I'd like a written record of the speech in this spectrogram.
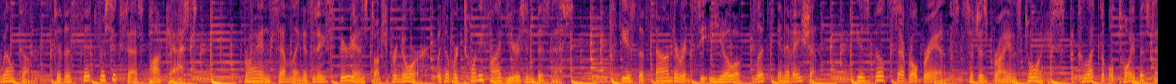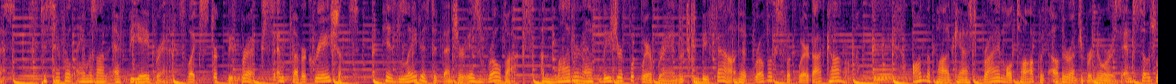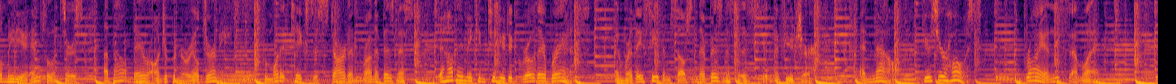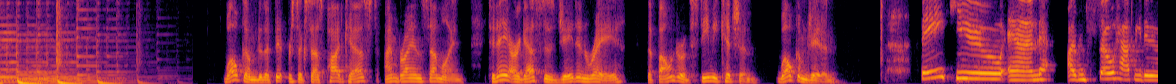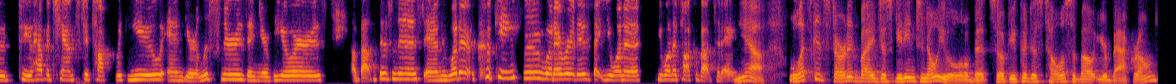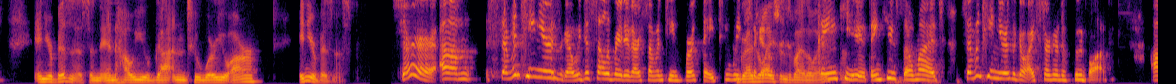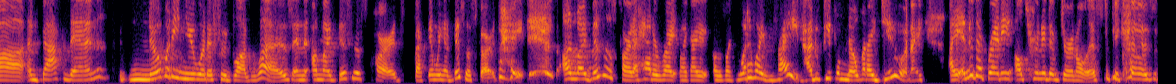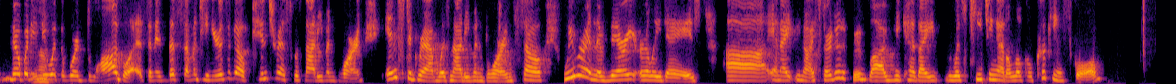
Welcome to the Fit for Success podcast. Brian Semling is an experienced entrepreneur with over 25 years in business. He is the founder and CEO of Blitz Innovation he has built several brands, such as Brian's Toys, a collectible toy business, to several Amazon FBA brands like Strictly Bricks and Clever Creations. His latest adventure is Rovux, a modern athleisure footwear brand which can be found at rovuxfootwear.com. On the podcast, Brian will talk with other entrepreneurs and social media influencers about their entrepreneurial journey, from what it takes to start and run a business to how they may continue to grow their brands and where they see themselves in their businesses in the future. And now, here's your host, Brian Semling. Welcome to the Fit for Success podcast. I'm Brian Semling. Today, our guest is Jaden Rae, the founder of Steamy Kitchen. Welcome, Jaden. Thank you. And I'm so happy to, to have a chance to talk with you and your listeners and your viewers about business and whatever cooking, food, whatever it is that you want to you want to talk about today. Yeah. Well, let's get started by just getting to know you a little bit. So if you could just tell us about your background and your business and, and how you've gotten to where you are in your business. Sure. Um, 17 years ago, we just celebrated our 17th birthday two weeks Congratulations, ago. Congratulations, by the way. Thank That's... you. Thank you so much. 17 years ago, I started a food blog. Uh, and back then, nobody knew what a food blog was. And on my business cards, back then we had business cards, right? on my business card, I had to write like I, I was like, what do I write? How do people know what I do? And I I ended up writing alternative journalist because nobody yeah. knew what the word blog was. And it, this 17 years ago, Pinterest was not even born. Instagram was not even born. So we were in the very early days. Uh, and I, you know, I started a food blog because I was teaching at a local cooking school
